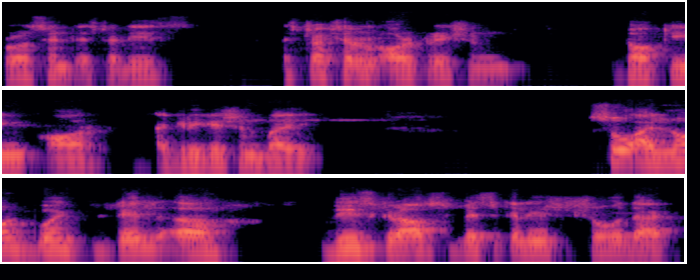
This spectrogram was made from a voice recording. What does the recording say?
percent studies, structural alteration, docking or aggregation by. So I'll not go into detail. Uh, these graphs basically show that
